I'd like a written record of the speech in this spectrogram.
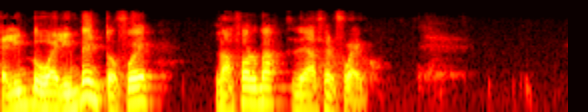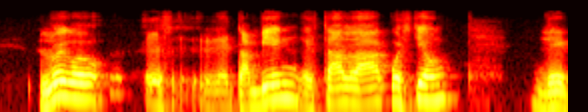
el, invento fue la forma de hacer fuego. Luego eh, también está la cuestión de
